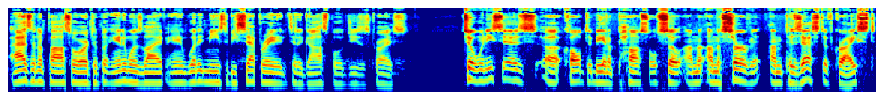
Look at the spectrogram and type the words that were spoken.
as an apostle or to put anyone's life and what it means to be separated to the gospel of Jesus Christ. So when he says uh, called to be an apostle, so I'm a, I'm a servant, I'm possessed of Christ,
